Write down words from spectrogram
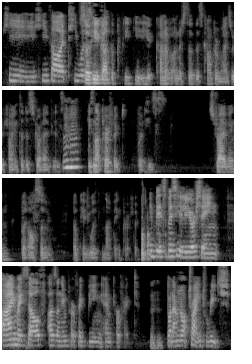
He he thought he was. So he got the he, he kind of understood this compromise we're trying to describe. Is Mhm. he's not perfect, but he's striving, but also okay with not being perfect. It's basically you're saying I myself as an imperfect being am perfect, Mhm. but I'm not trying to reach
